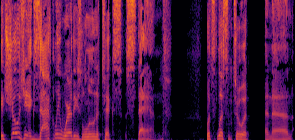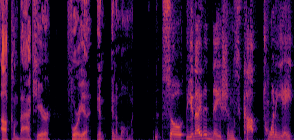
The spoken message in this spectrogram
it shows you exactly where these lunatics stand. Let's listen to it, and then I'll come back here for you in, in a moment. So, the United Nations COP28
